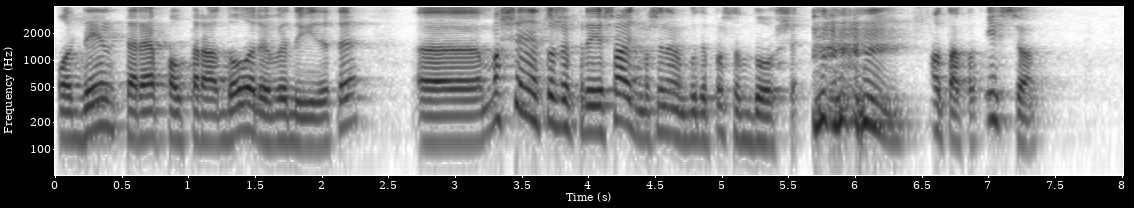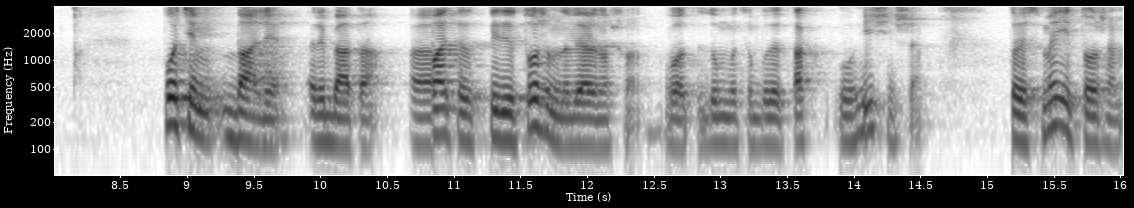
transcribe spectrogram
1-1,5 долари ви доїдете. Е, машини теж приїжджають, машинами буде просто довше. Отак от. І все. Потім далі, ребята, давайте підітожимо, напевно, що. От, думаю, це буде так логічніше. Тобто ми ітожимо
